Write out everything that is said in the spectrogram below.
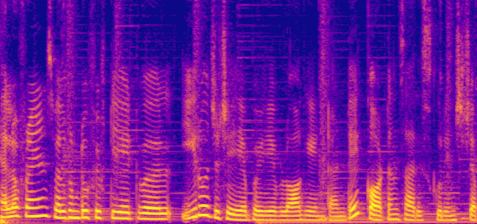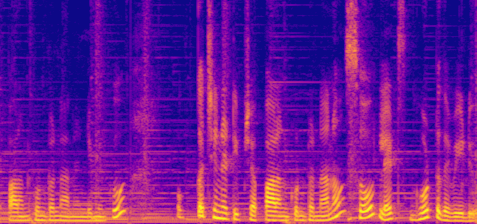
Hello friends welcome to fifty eight world ఈరోజు చేయబోయే వ్లాగ్ ఏంటంటే కాటన్ శారీస్ గురించి చెప్పాలనుకుంటున్నానండి మీకు. ఒక్క చిన్న టిప్ చెప్పాలనుకుంటున్నాను. So let's go to the video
